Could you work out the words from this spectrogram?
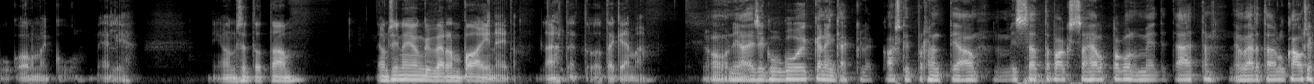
Q3, Q4. Niin on, se, tota, on siinä jonkin verran paineita lähteä tuota tekemään. On, ja ei se Q1 kyllä 20 prosenttia ole missään tapauksessa helppo, kun mietitään, että vertailukausi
